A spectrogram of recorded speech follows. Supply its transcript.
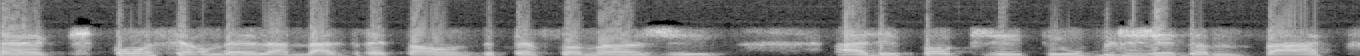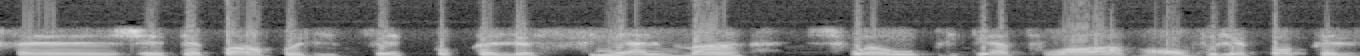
euh, qui concernait la maltraitance des personnes âgées. À l'époque, j'ai été obligée de me battre. Euh, J'étais pas en politique pour que le signalement soit obligatoire. On voulait pas que le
